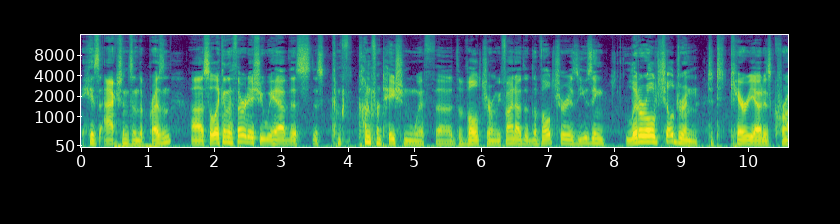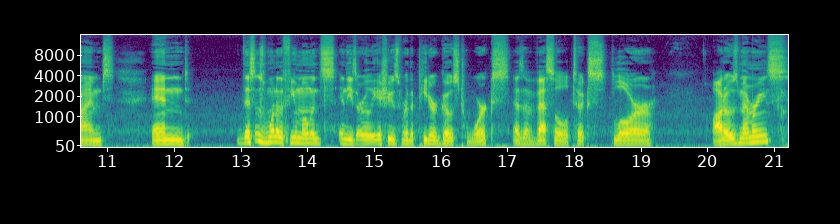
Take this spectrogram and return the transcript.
his actions in the present. Uh, so, like in the third issue, we have this this conf- confrontation with uh, the Vulture, and we find out that the Vulture is using literal children to t- carry out his crimes. And this is one of the few moments in these early issues where the Peter Ghost works as a vessel to explore Otto's memories.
